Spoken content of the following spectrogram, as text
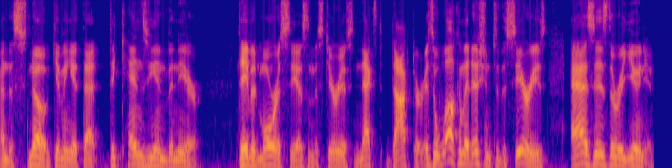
and the snow giving it that Dickensian veneer. David Morrissey as the mysterious Next Doctor is a welcome addition to the series, as is the reunion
